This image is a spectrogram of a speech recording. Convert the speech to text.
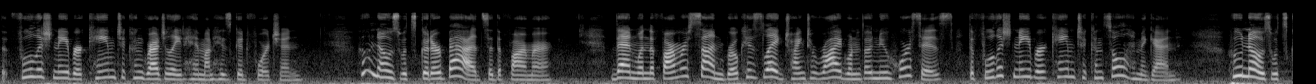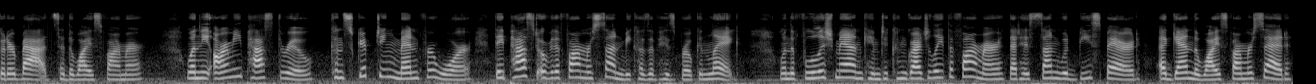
the foolish neighbor came to congratulate him on his good fortune. Who knows what's good or bad? said the farmer. Then, when the farmer's son broke his leg trying to ride one of the new horses, the foolish neighbor came to console him again. Who knows what's good or bad? said the wise farmer. When the army passed through, conscripting men for war, they passed over the farmer's son because of his broken leg. When the foolish man came to congratulate the farmer that his son would be spared, again the wise farmer said,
